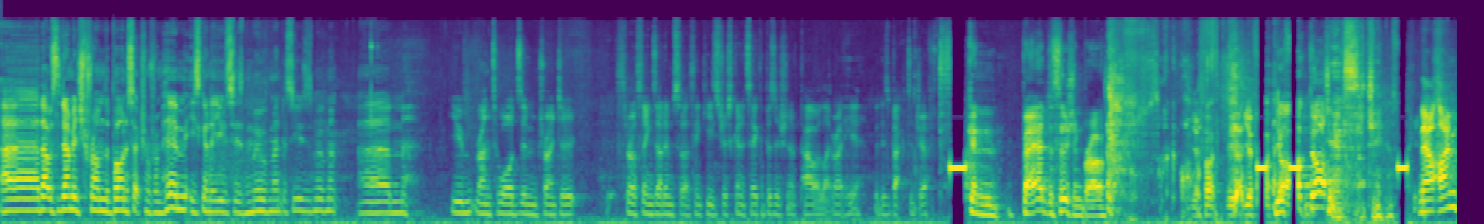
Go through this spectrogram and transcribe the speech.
Uh, that was the damage from the bonus section from him. He's going to use his movement. Does he use his movement? Um, you ran towards him trying to throw things at him, so I think he's just going to take a position of power, like right here, with his back to Jeff. Fucking bad decision, bro. You're fucked. You're, you're fucked up. Fucked up. Now I'm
